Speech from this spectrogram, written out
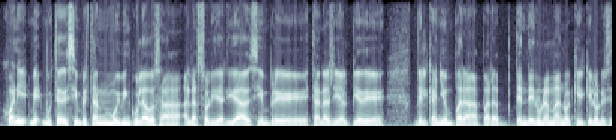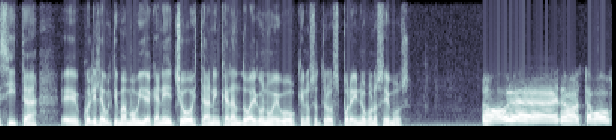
Juan, y ustedes siempre están muy vinculados a, la solidaridad, siempre están allí al pie de, del cañón para, para tender una mano a aquel que lo necesita. Eh, ¿Cuál es la última movida que han hecho o están encarando algo nuevo que nosotros por ahí no conocemos? No, ahora no, estamos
